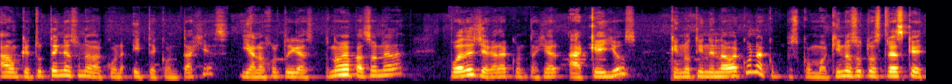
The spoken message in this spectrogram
aunque tú tengas una vacuna y te contagias, y a lo mejor tú digas, pues no me pasó nada, puedes llegar a contagiar a aquellos que no tienen la vacuna, pues como aquí nosotros tres que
